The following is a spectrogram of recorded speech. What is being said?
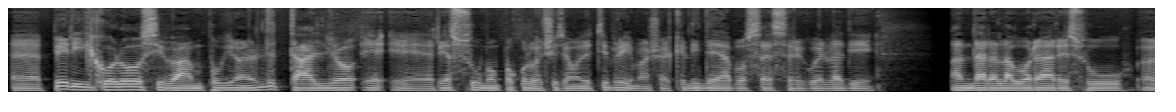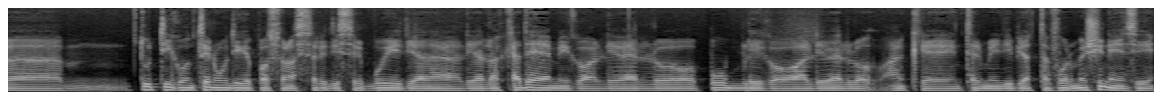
eh, pericolo si va un pochino nel dettaglio e, e, riassume un po' quello che ci siamo detti prima, cioè che l'idea possa essere quella di andare a lavorare su ehm, tutti i contenuti che possono essere distribuiti a, a livello accademico, a livello pubblico, a livello anche in termini di piattaforme cinesi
